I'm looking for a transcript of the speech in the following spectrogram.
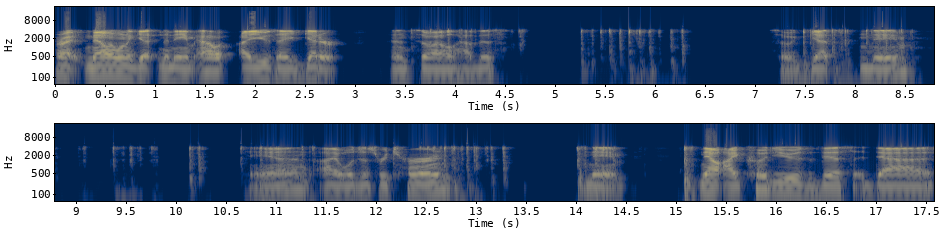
All right, now I want to get the name out. I use a getter. And so I'll have this. So get name. And I will just return name. Now I could use this dash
